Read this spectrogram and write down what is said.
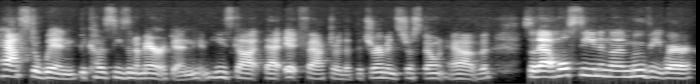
has to win because he's an American and he's got that it factor that the Germans just don't have. And so that whole scene in the movie where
